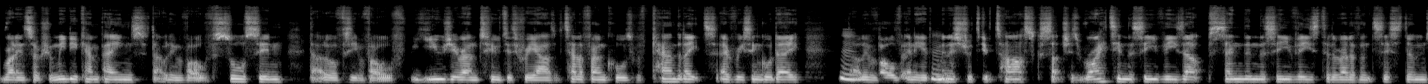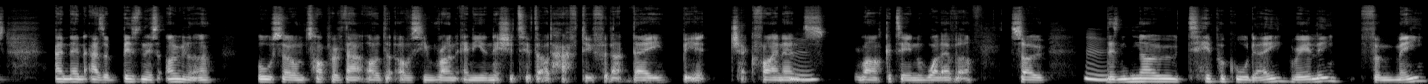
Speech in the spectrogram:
running social media campaigns. That would involve sourcing. That would obviously involve usually around two to three hours of telephone calls with candidates every single day. Hmm. that'll involve any administrative tasks such as writing the cvs up sending the cvs to the relevant systems. And then as a business owner also on top of that i'd obviously run any initiative that i'd have to for that day be it check finance marketing whatever so Hmm. there's no typical day really for me,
